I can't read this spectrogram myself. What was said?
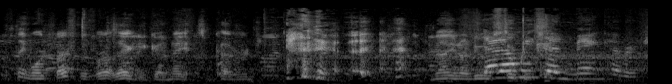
this thing worked perfectly for us. There you go. Now you have some coverage. Now you don't do that stupid. only kick. said man coverage.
